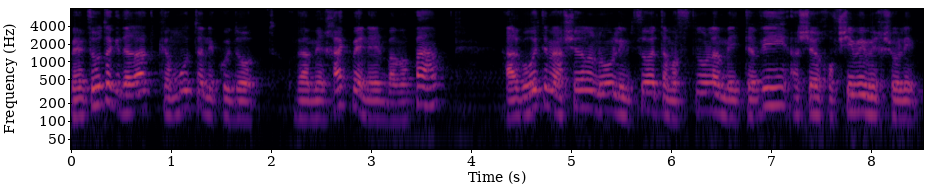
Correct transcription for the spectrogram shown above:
באמצעות הגדרת כמות הנקודות והמרחק ביניהן במפה, האלגוריתם מאפשר לנו למצוא את המסלול המיטבי אשר חופשי ממכשולים.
